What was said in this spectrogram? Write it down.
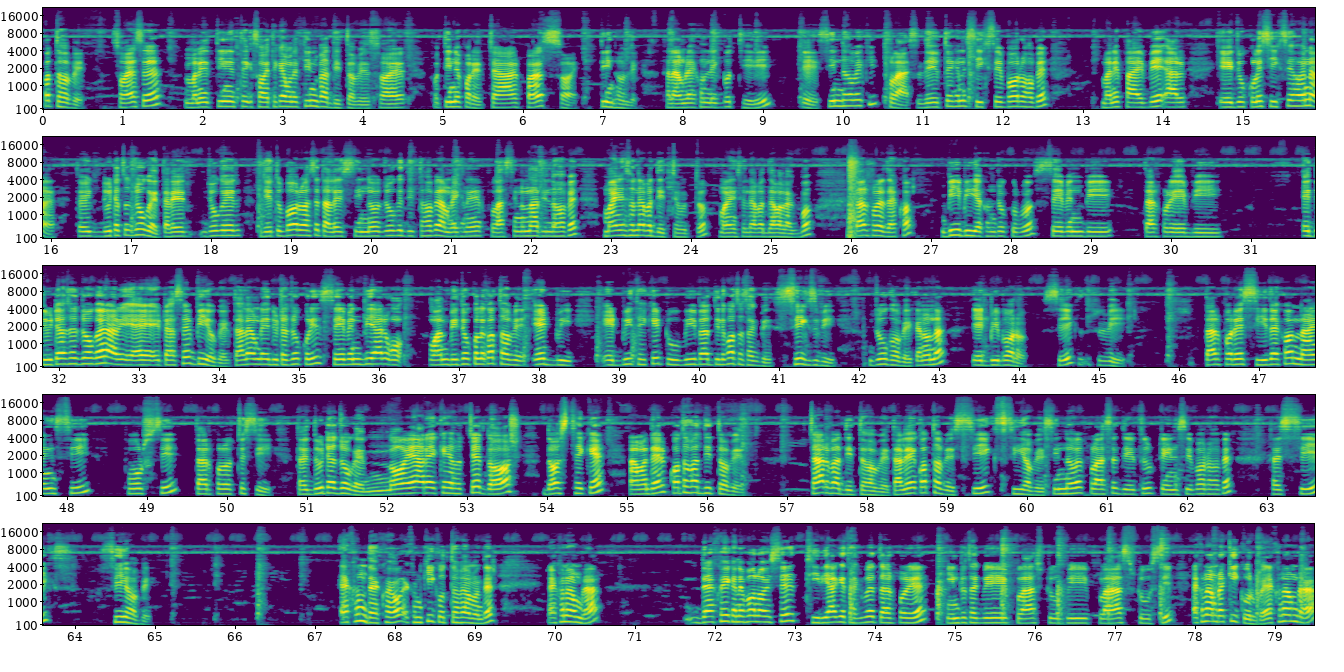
কত হবে? ছয় আছে মানে তিন থেকে, ছয় থেকে আমাদের তিন বাদ দিতে হবে। ছয়, তিনে পরে চার, পাঁচ, ছয়, তিন হলে। তাহলে আমরা এখন লিখব থ্রি এ চিহ্ন হবে কি? প্লাস যেহেতু এখানে সিক্স এ বড় হবে মানে ফাইভে আর এ যোগ করলে সিক্সে হয় না, তো এই দুইটা তো যোগের, তাহলে যোগের যেহেতু বড় আছে, তাহলে চিহ্ন যোগে দিতে হবে, আমরা এখানে প্লাস চিহ্ন না দিলে হবে মাইনাস হলে আবার দিতে হতো মাইনাস হলে আবার দেওয়া লাগবো। তারপরে দেখো বি বি এখন যোগ করব সেভেন বি তারপরে এ বি এই দুইটা আছে যোগের আর এটা আছে বিয়োগের, তাহলে আমরা এই দুইটা যোগ করি সেভেন বি আর ওয়ান বি যোগ করলে কত হবে? এইট বি এইট বি থেকে টু বি বাদ দিলে কত থাকবে? সিক্স বি যোগ হবে, কেননা এইট বি বড়। সিক্স বি তারপরে সি দেখো নাইন সি ফোর সি তারপর হচ্ছে সি তাই দুইটা যোগে, নয় আর একে হচ্ছে দশ। দশ থেকে আমাদের কত বাদ দিতে হবে? চার বার দিতে হবে। তাহলে কত হবে? সিক্স সি হবে। চিহ্ন হবে প্লাসে যেহেতু টেন সি বার হবে, তাই সিক্স সি হবে। এখন দেখো, এখন কি করতে হবে আমাদের? এখন আমরা দেখো, এখানে বলা হয়েছে থ্রি আগে থাকবে, তারপরে ইন্টু থাকবে plus two B plus two C. এখন আমরা কি করব? এখন আমরা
